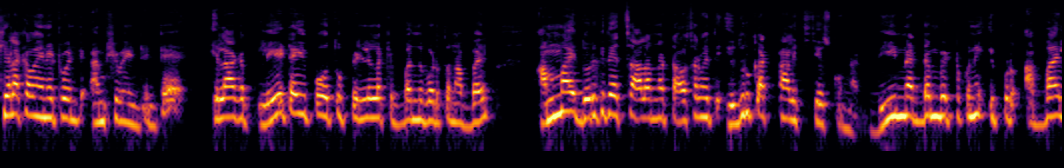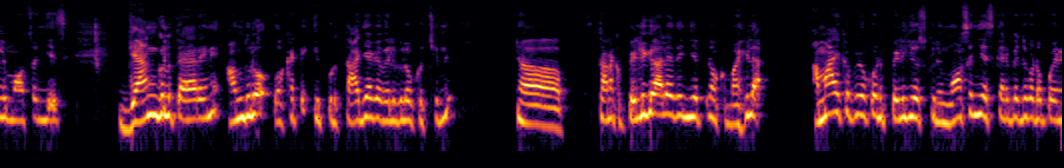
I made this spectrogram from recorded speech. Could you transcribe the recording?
కీలకమైనటువంటి అంశం ఏంటంటే ఇలాగ లేట్ అయిపోతూ పెళ్ళిళ్ళకి ఇబ్బంది పడుతున్న అబ్బాయిలు అమ్మాయి దొరికితే చాలన్నట్టు అవసరమైతే ఎదురు కట్నాలు ఇచ్చి చేసుకున్నారు దీన్ని అడ్డం పెట్టుకుని ఇప్పుడు అబ్బాయిలు మోసం చేసి గ్యాంగులు తయారైన అందులో ఒకటి ఇప్పుడు తాజాగా వెలుగులోకి వచ్చింది. తనకు పెళ్ళి కాలేదని చెప్పిన ఒక మహిళ అమాయక యువకుని పెళ్ళి చేసుకుని మోసం చేసి కనిపించకుండా పోయిన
